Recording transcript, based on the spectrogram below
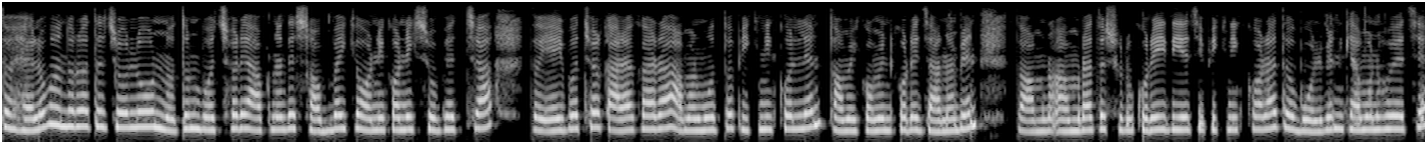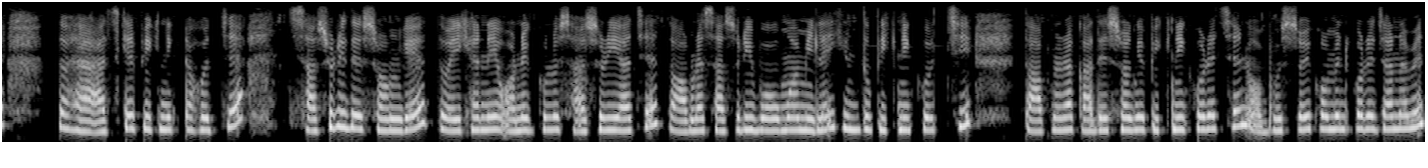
তো হ্যালো বন্ধুরা, তো চলুন নতুন বছরে আপনাদের সবাইকে অনেক অনেক শুভেচ্ছা। তো এই বছর কারা কারা আমার মতো পিকনিক করলেন, তো আমি কমেন্ট করে জানাবেন। তো আমরা আমরা তো শুরু করেই দিয়েছি পিকনিক করা, তো বলবেন কেমন হয়েছে? তো হ্যাঁ আজকের পিকনিকটা হচ্ছে শাশুড়িদের সঙ্গে। তো এখানে অনেকগুলো শাশুড়ি আছে, তো আমরা শাশুড়ি বৌমা মিলেই কিন্তু পিকনিক করছি। তো আপনারা কাদের সঙ্গে পিকনিক করেছেন, অবশ্যই কমেন্ট করে জানাবেন।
